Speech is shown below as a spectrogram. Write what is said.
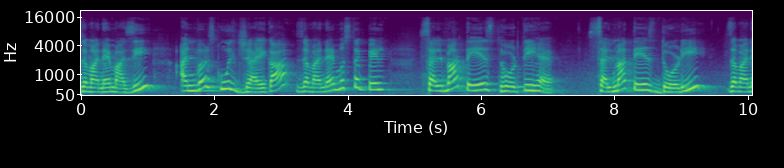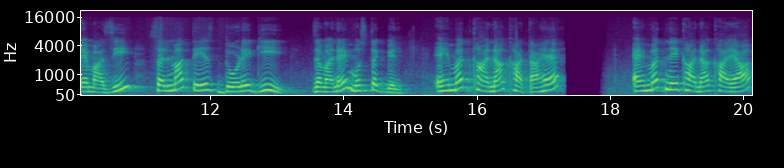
ज़माना माजी। अनवर स्कूल जाएगा, ज़माना मुस्तबिल सलमा तेज़ दौड़ती है। सलमा तेज़ दौड़ी, ज़माना माजी। सलमा तेज़ दौड़ेगी, ज़माना मुस्तबिल अहमद खाना खाता है। अहमद ने खाना खाया,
